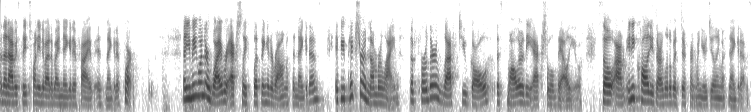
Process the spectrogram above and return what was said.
And then obviously 20 divided by negative 5 is negative 4. Now you may wonder why we're actually flipping it around with the negatives. If you picture a number line, the further left you go, the smaller the actual value. So um, inequalities are a little bit different when you're dealing with negatives.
